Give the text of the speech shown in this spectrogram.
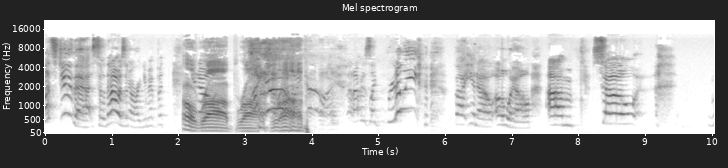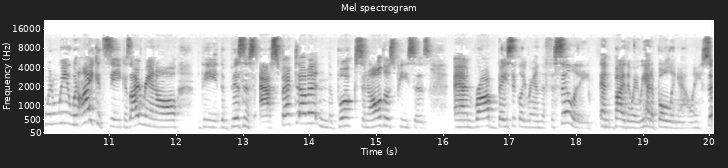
let's do that. So that was an argument. But oh, you know, Rob, Rob, Rob. I know. And I was like, really? But you know, oh well. Um, so when we when I could see because I ran all the the business aspect of it and the books and all those pieces, and Rob basically ran the facility. And by the way, we had a bowling alley, so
